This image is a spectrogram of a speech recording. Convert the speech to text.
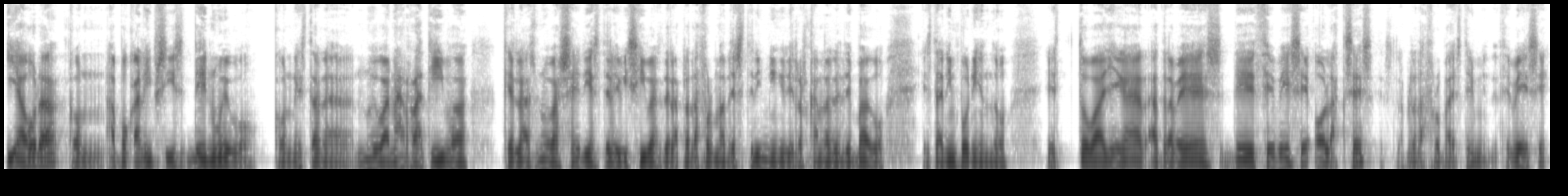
Y ahora, con Apocalipsis, de nuevo, con esta nueva narrativa que las nuevas series televisivas de las plataformas de streaming y de los canales de pago están imponiendo, esto va a llegar a través de CBS All Access, que es la plataforma de streaming de CBS,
